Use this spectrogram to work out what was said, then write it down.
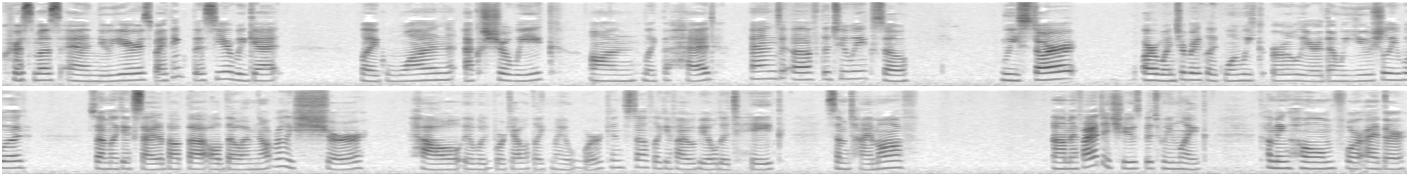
Christmas and New Year's. But I think this year we get like one extra week on like the head end of the two weeks. So we start our winter break like one week earlier than we usually would. So I'm like excited about that, although I'm not really sure how it would work out with like my work and stuff. Like if I would be able to take some time off. Um, if I had to choose between like coming home for either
